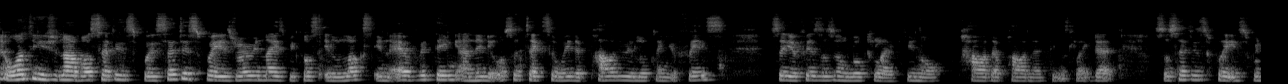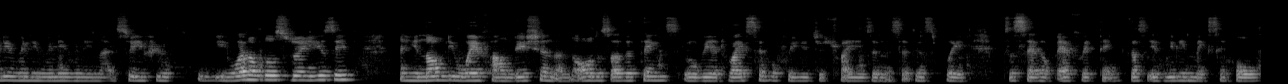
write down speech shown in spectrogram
and one thing you should know about setting spray, setting spray is very nice because it locks in everything and then it also takes away the powdery look on your face. So your face doesn't look like, you know, powder, powder and things like that. So setting spray is really, really, really, really nice. So if you, you're one of those who don't use it, and you normally wear foundation and all those other things it will be advisable for you to try using a setting spray to set up everything because it really makes a whole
